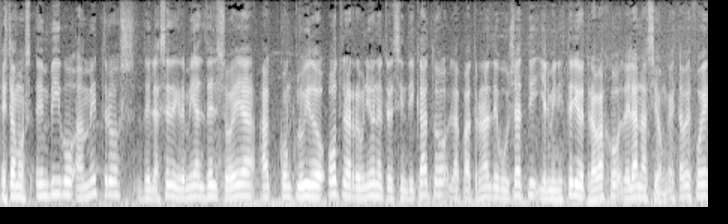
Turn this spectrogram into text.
Estamos en vivo a metros de la sede gremial del SOEA. Ha concluido otra reunión entre el sindicato, la patronal de Bullati y el Ministerio de Trabajo de la Nación. Esta vez fue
